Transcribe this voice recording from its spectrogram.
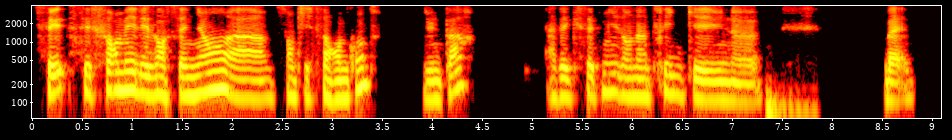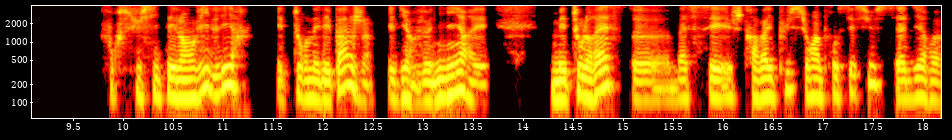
c'est former les enseignants à, sans qu'ils s'en rendent compte, d'une part, avec cette mise en intrigue qui est une... Euh, ben, pour susciter l'envie de lire et de tourner les pages et d'y revenir. Et, mais tout le reste, euh, ben, c'est je travaille plus sur un processus, c'est-à-dire euh,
